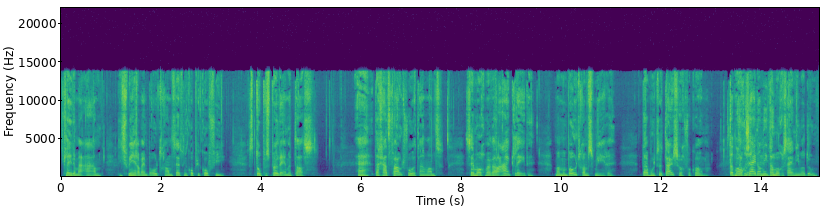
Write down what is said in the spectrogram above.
kleden me aan... die smeren mijn boterham, zetten een kopje koffie... stoppen spullen in mijn tas. Uh, daar gaat fout voortaan, want zij mogen mij wel aankleden... maar mijn boterham smeren, daar moet de thuiszorg voor komen. Dat mogen zij dan niet doen? Dat mogen zij niet meer doen.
